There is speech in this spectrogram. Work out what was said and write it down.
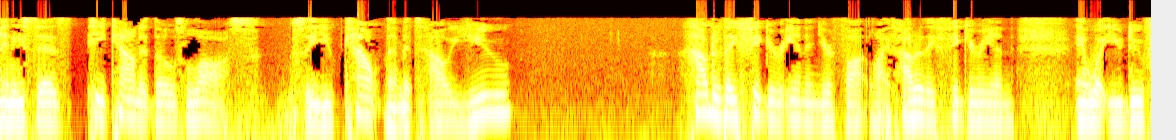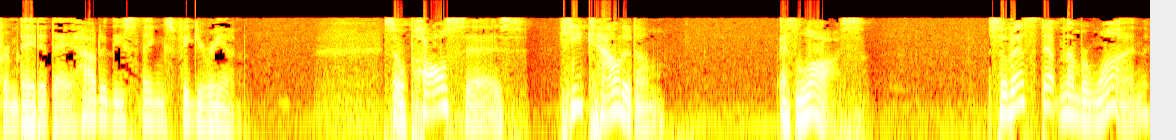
and he says he counted those loss. See, you count them. It's how you how do they figure in in your thought life? How do they figure in in what you do from day to day? How do these things figure in? So Paul says he counted them as loss. So that's step number one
